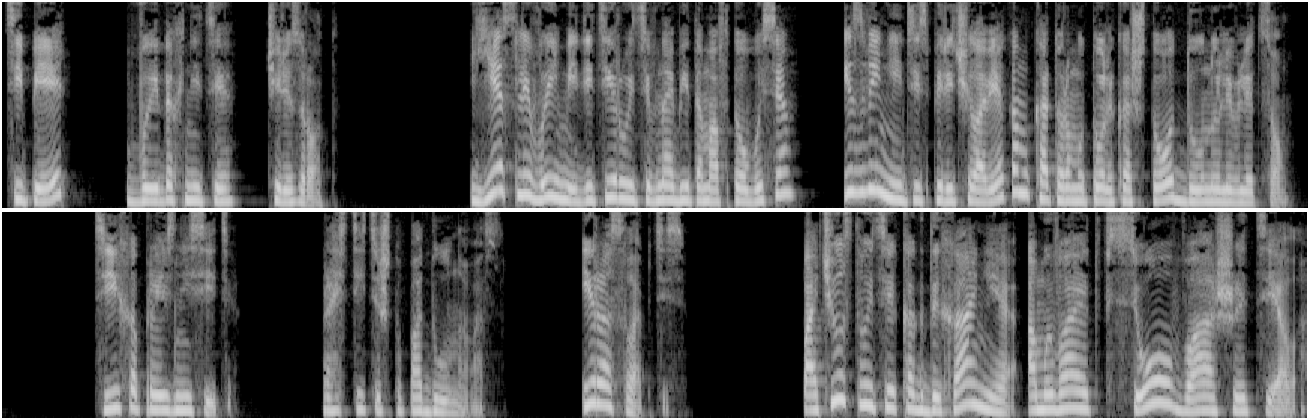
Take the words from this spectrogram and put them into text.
Теперь выдохните через рот. Если вы медитируете в набитом автобусе, извинитесь перед человеком, которому только что дунули в лицо. Тихо произнесите «Простите, что подул на вас» и расслабьтесь. Почувствуйте, как дыхание омывает все ваше тело.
